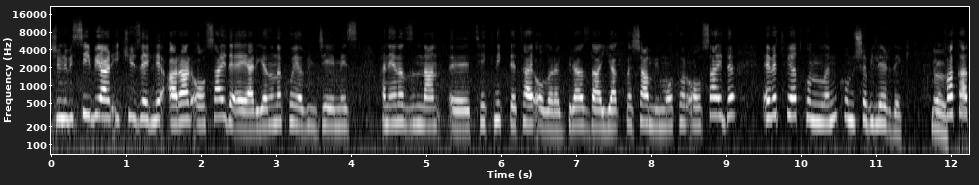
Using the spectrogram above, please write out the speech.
Şimdi bir CBR 250 arar olsaydı eğer yanına koyabileceğimiz hani en azından e, teknik detay olarak biraz daha yaklaşan bir motor olsaydı evet fiyat konularını konuşabilirdik. Evet. Fakat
